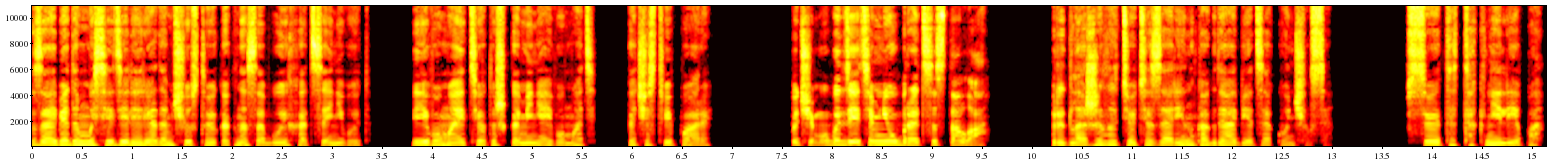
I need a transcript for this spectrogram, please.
За обедом мы сидели рядом, чувствуя, как нас обоих оценивают, его моя тетушка, меня его мать в качестве пары. «Почему бы детям не убрать со стола?» — предложила тетя Зарин, когда обед закончился. Все это так нелепо»,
